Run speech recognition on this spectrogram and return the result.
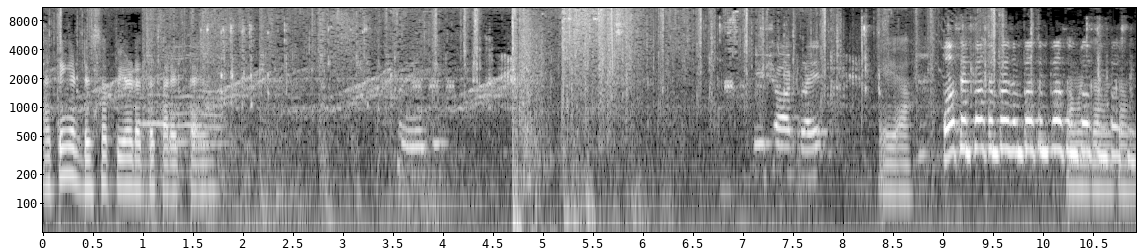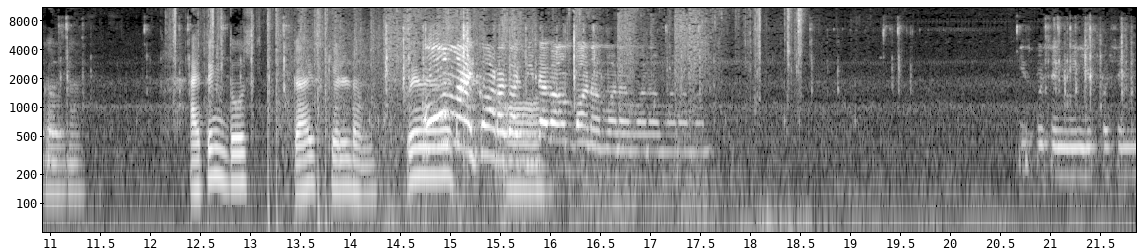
I think it disappeared at the correct time. Crazy. You shot, right? Yeah. Person, person, person, person, person, person, person, person. I think those guys killed him. Wait, wait, Oh wait. my god, I got Oh. I'm one, I'm one, I'm one, I'm one, I'm one. He's pushing me, he's pushing me.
